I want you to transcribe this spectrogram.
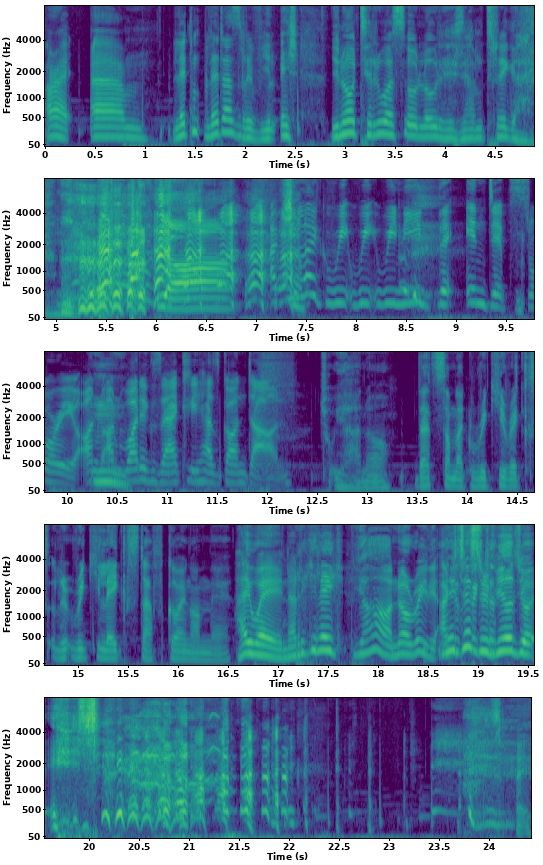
All right. Um. Let let us reveal. Ish, you know Terry was so loaded. I'm triggered. I feel like we, we, we need the in depth story on, Mm. on what exactly has gone down. Yeah, no, that's some like Riky Rick, Ricki Lake stuff going on there. Highway, Nariki Lake. Yeah, no, really. I You just picture- revealed your age. Sorry.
